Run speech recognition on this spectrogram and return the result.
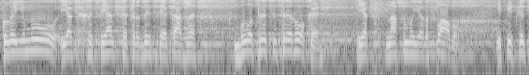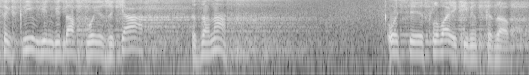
коли йому, як християнська традиція каже, було 33 роки, як нашому Ярославу. І після цих слів він віддав своє життя за нас. ось е, слова, які він сказав.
